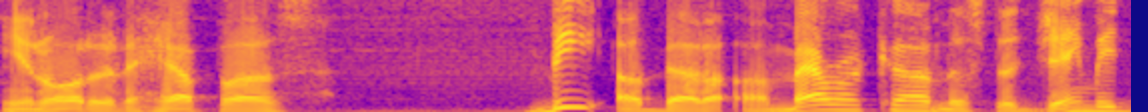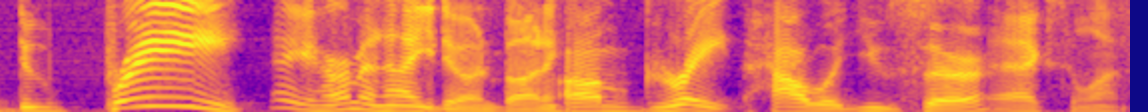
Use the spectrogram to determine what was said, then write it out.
in order to help us be a better America, Mr. Jamie Dupree. Hey Herman, how you doing, buddy? I'm great. How are you, sir? Excellent.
